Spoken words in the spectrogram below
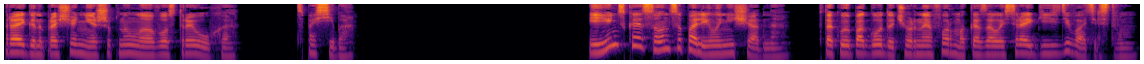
Райга на прощание шепнула в острое ухо. «Спасибо». Июньское солнце палило нещадно такую погоду черная форма казалась Райге издевательством.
